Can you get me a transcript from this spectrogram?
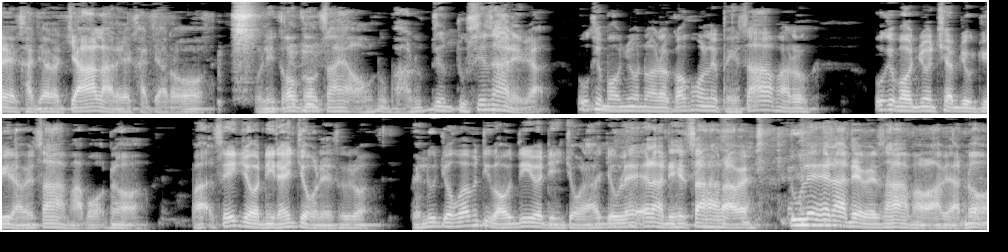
တဲ့ခါကျတော့ကြားလာတဲ့ခါကျတော့ဟိုလေကောင်းကောင်းစားရအောင်လို့ဘာလို့သူသူစဉ်းစားတယ်ဗျဥခင်မောင်ညွန့်တော့ကောင်းကောင်းလေးပဲစားမှာတော့ဥခင်မောင်ညွန့်ချက်ပြုတ်ကြွေးတာပဲစားရမှာပေါ့နော်ဘာအစိမ်းကြော်နေတိုင်းကြော်တယ်ဆိုတော့ဘယ်လိုကြော်မှမသိပါဘူးတိရွက်တင်ကြော်တာကျုပ်လည်းအဲ့ဒါနဲ့စားရတာပဲသူလည်းအဲ့ဒါနဲ့ပဲစားရမှာပါဗျနော်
